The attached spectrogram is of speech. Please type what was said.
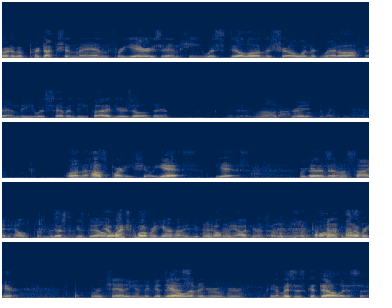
sort of a production man for years, and he was still on the show when it went off, and he was 75 years old then. Oh, great. Well, on the house party show, yes, yes. We're getting And, some um, aside help from yes. Mrs. Guedel. Yeah, why don't you come over here, honey? You can help me out here on some of this. stuff. Come on, come on over here. We're chatting in the Guedel Yes. living room here. Yeah, Mrs. Guedel is uh,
